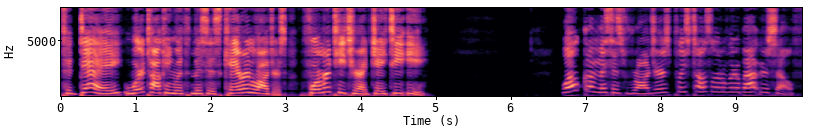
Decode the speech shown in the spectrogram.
Today, we're talking with Mrs. Karen Rogers, former teacher at. JTE. Welcome, Mrs. Rogers. Please tell us a little bit about yourself.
